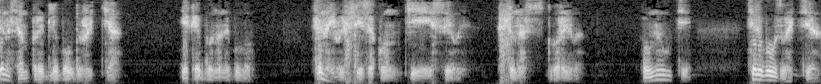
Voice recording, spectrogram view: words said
це насамперед любов до життя, яке б воно не було. Це найвищий закон тієї сили, що нас створила. У науці ця любов зветься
